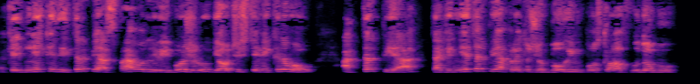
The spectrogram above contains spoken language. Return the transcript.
A keď niekedy trpia spravodliví Boží ľudia očistení krvou, a trpia, tak netrpia, pretože Boh im poslal chudobu,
